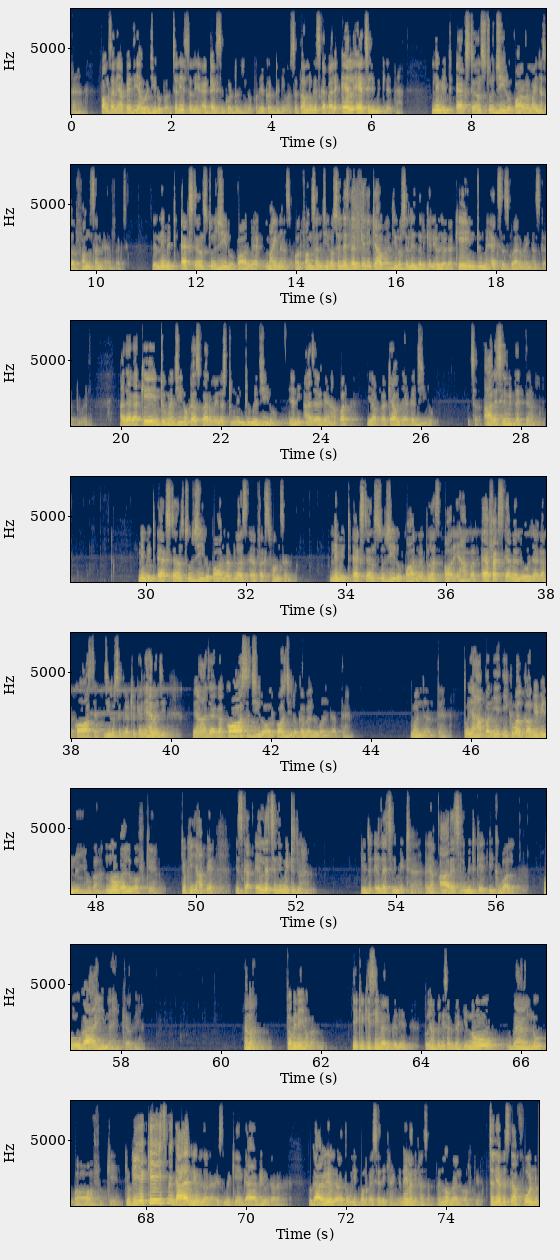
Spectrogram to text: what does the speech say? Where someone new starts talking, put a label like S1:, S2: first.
S1: सकते हैं। फ़ंक्शन यहाँ पे दिया हुआ है ज़ीरो पर। चलिए चलिए at x equal to zero पर, ये कंटिन्यूस है। तो हम लोग इसका पहले एल एच लिमिट लेते हैं। Limit x tends to zero power में माइनस और function f x limit x tends to zero power में माइनस और फ़ंक्शन ज़ीरो से लेस देन के लिए क्या होगा? ज़ीरो से लेस देन के लिए हो जाएगा के इंटू में एक्स स्क्वायर माइनस का टू एक्स आ जाएगा के इंटू में ज़ीरो का स्क्वायर माइनस टू इंटू में ज़ीरो यानी आ जाएगा यहाँ पर, ये आपका क्या हो जाएगा? ज़ीरो अच्छा आर एच लिमिट देखते हैं। Limit x tends to zero power में plus f x function limit x tends to zero power में प्लस और यहाँ पर एफ़ एक्स का वैल्यू हो जाएगा? कॉस एक्स ज़ीरो से ग्रेटर के लिए, है ना जी? यहाँ आ जाएगा कॉस ज़ीरो और कॉस ज़ीरो का वैल्यू बन जाते हैं। बन जाते हैं। तो यहाँ पर ये इक्वल कभी भी नहीं होगा नो वैल्यू ऑफ़ के क्योंकि यहाँ पे इसका एल एच लिमिट जो है, ये जो एल एच लिमिट है आर एच लिमिट के इक्वल होगा ही नहीं कभी। है ना? कभी नहीं होगा। के के किसी वैल्यू के लिए तो यहाँ पे लिख सकते हैं कि नो वैल्यू ऑफ़ के क्योंकि ये के इसमें गायब ही हो जा रहा है, इसमें के गायब ही हो जा रहा है। तो गायब ही हो जा रहा है तो इक्वल कैसे दिखाएँगे? नहीं ना दिखा सकते। नो वैल्यू ऑफ़ के चलिए अब इसका फोर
